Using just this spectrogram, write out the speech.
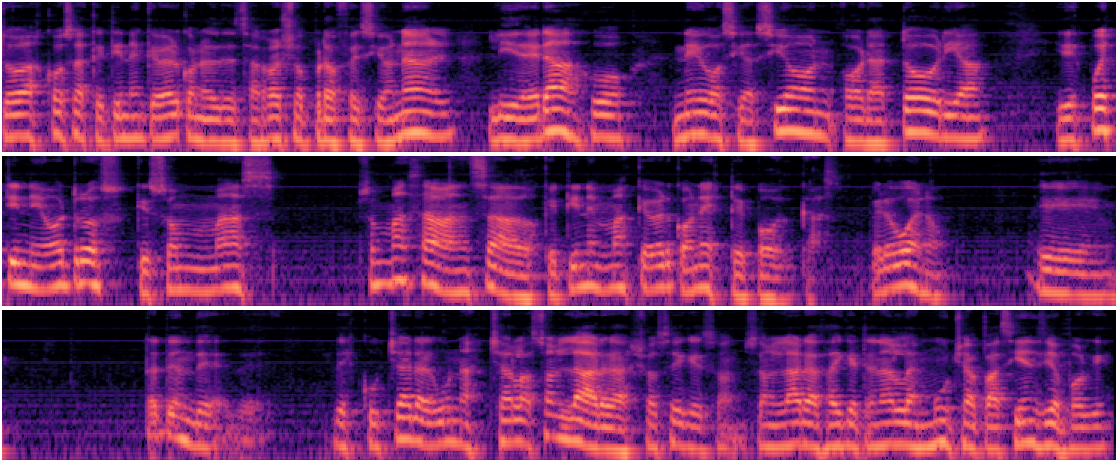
todas cosas que tienen que ver con el desarrollo profesional, liderazgo, negociación, oratoria, y después tiene otros que son más, son más avanzados, que tienen más que ver con este podcast. Pero bueno, eh, traten de, escuchar algunas charlas. Son largas, yo sé que son, son largas, hay que tenerles mucha paciencia porque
